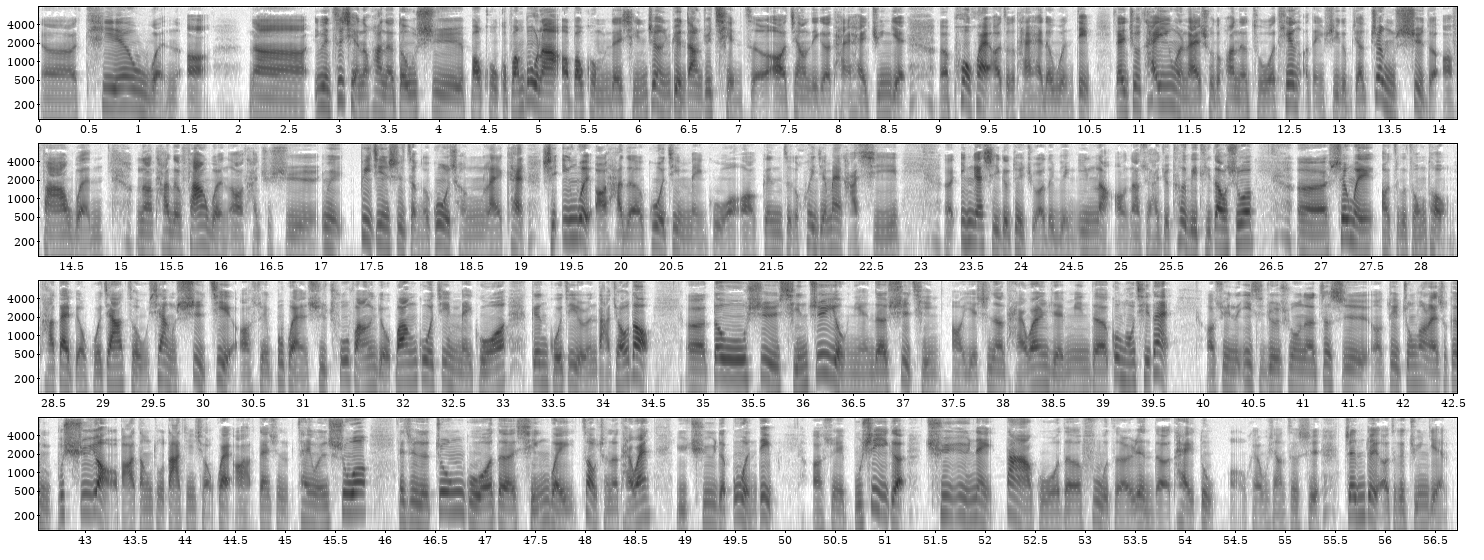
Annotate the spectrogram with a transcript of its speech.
呃贴文啊。那因为之前的话呢，都是包括国防部啦，哦，包括我们的行政院当然就谴责啊这样的一个台海军演，呃，破坏啊这个台海的稳定。但就蔡英文来说的话呢，昨天啊等于是一个比较正式的啊发文。那他的发文啊，他就是因为毕竟是整个过程来看，是因为啊他的过境美国哦，跟这个会见麦卡锡，呃，应该是一个最主要的原因了哦。那所以他就特别提到说，呃，身为啊这个总统，他代表国家走向世界啊，所以不管是出访友邦。刚过境美国，跟国际友人打交道，呃，都是行之有年的事情啊，也是呢台湾人民的共同期待啊，所以呢，意思就是说呢，这是呃对中方来说根本不需要把它当做大惊小怪啊。但是蔡英文说，在这个中国的行为造成了台湾与区域的不稳定啊，所以不是一个区域内大国的负责任的态度。OK，我想这是针对呃这个军演。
